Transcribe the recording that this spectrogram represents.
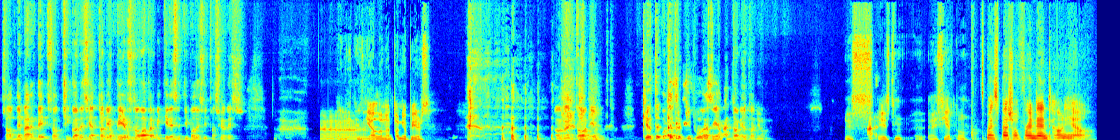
son de, mar- de- son chingones y Antonio Pierce no va a permitir ese tipo de situaciones. el Ah, licenciado don Antonio Pierce. Don Antonio. ¿Qué otro, qué otro equipo? se llama Antonio, Toño. Es, Ah. es, es cierto. It's my special friend Antonio.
